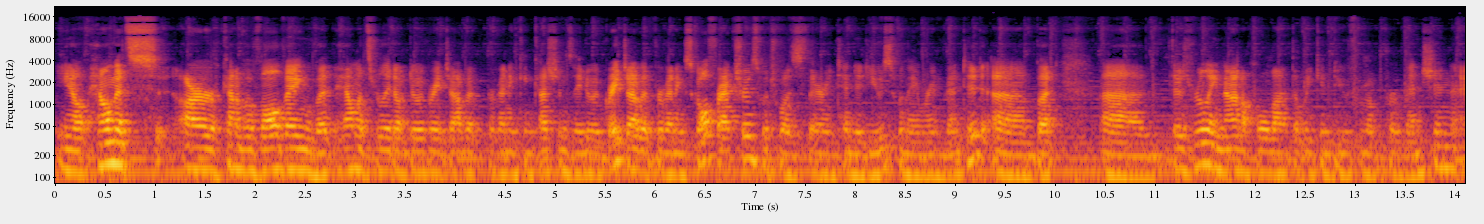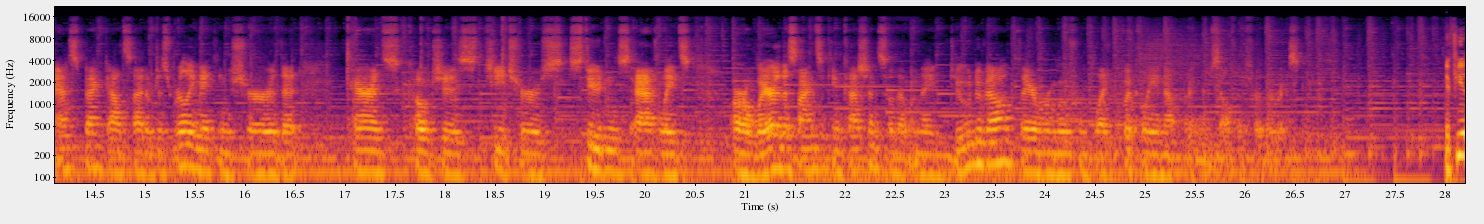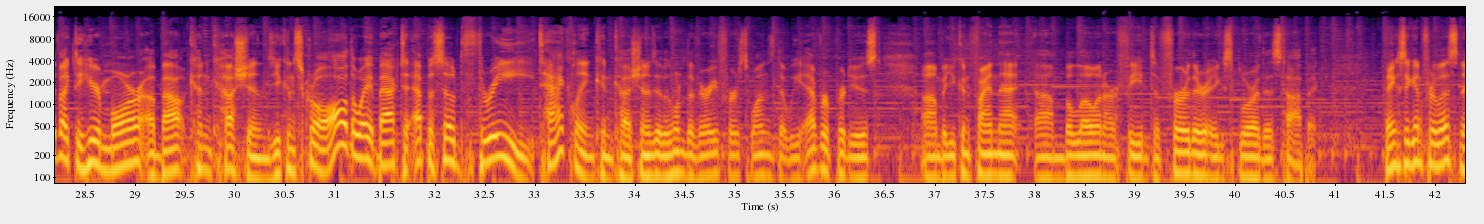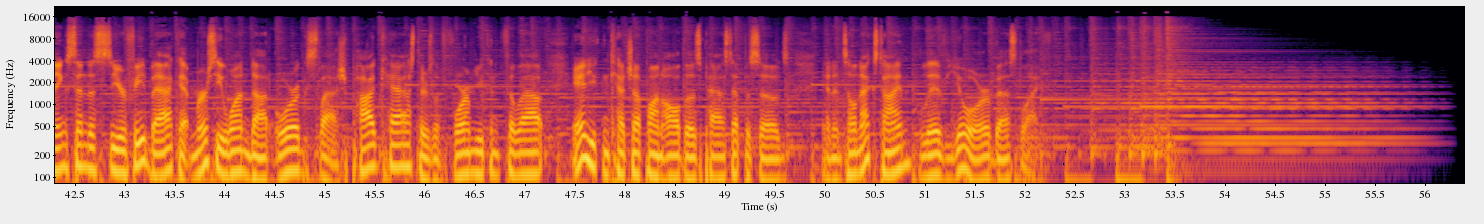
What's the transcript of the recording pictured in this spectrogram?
you know, helmets are kind of evolving, but helmets really don't do a great job at preventing concussions. They do a great job at preventing skull fractures, which was their intended use when they were invented. Uh, but uh, there's really not a whole lot that we can do from a prevention aspect outside of just really making sure that parents, coaches, teachers, students, athletes are aware of the signs of concussion so that when they do develop, they are removed from play quickly and not putting themselves at further risk. If you'd like to hear more about concussions, you can scroll all the way back to episode three, Tackling Concussions. It was one of the very first ones that we ever produced, um, but you can find that um, below in our feed to further explore this topic. Thanks again for listening. Send us your feedback at mercyone.org slash podcast. There's a form you can fill out, and you can catch up on all those past episodes. And until next time, live your best life.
